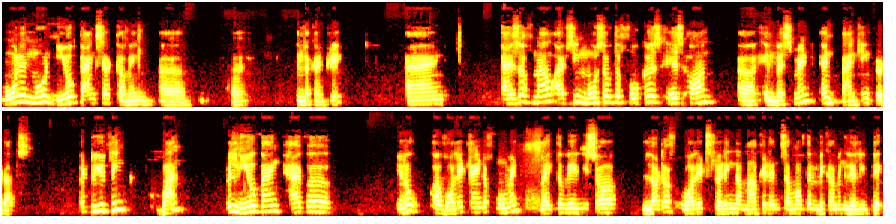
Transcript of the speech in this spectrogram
more and more neo banks are coming uh, uh, in the country. And as of now, I've seen most of the focus is on uh, investment and banking products. But do you think, one, will neobank have a you know a wallet kind of moment like the way we saw a lot of wallets flooding the market and some of them becoming really big.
